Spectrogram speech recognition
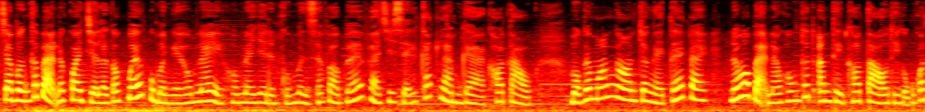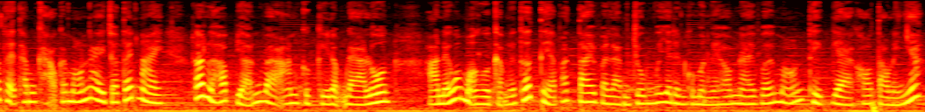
Chào mừng các bạn đã quay trở lại góc bếp của mình ngày hôm nay. Hôm nay gia đình của mình sẽ vào bếp và chia sẻ cách làm gà kho tàu. Một cái món ngon cho ngày Tết đây. Nếu mà bạn nào không thích ăn thịt kho tàu thì cũng có thể tham khảo cái món này cho Tết này. Rất là hấp dẫn và ăn cực kỳ đậm đà luôn. À, Nếu mà mọi người cảm thấy thích thì hãy bắt tay và làm chung với gia đình của mình ngày hôm nay với món thịt gà kho tàu này nhé.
